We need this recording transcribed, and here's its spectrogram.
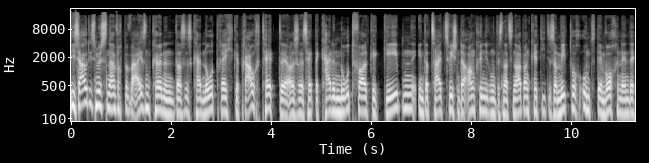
Die Saudis müssen einfach beweisen können, dass es kein Notrecht gebraucht hätte. Also es hätte keinen Notfall gegeben in der Zeit zwischen der Ankündigung des Nationalbankkredites am Mittwoch und dem Wochenende,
